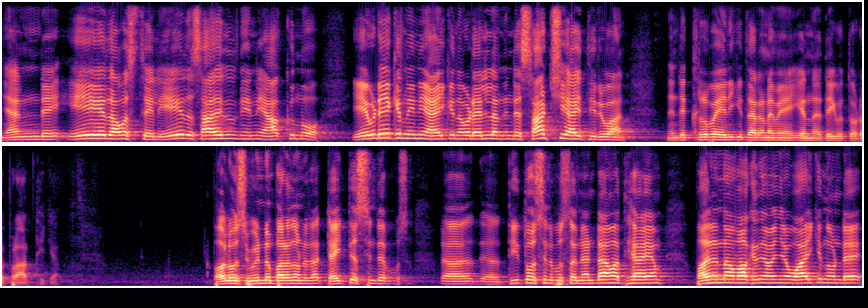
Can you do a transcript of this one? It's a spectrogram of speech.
ഞാൻ എന്റെ ഏത് അവസ്ഥയിൽ ഏത് സാഹചര്യത്തിൽ നിന്നെ ആക്കുന്നോ എവിടേക്ക് നിന്നെ അയക്കുന്നോ അവിടെ എല്ലാം നിന്റെ സാക്ഷിയായി തീരുവാൻ നിന്റെ കൃപ എനിക്ക് തരണമേ എന്ന് ദൈവത്തോട് പ്രാർത്ഥിക്കാം. പൗലോസ് വീണ്ടും പറയുന്നുണ്ട് ടൈറ്റസിന്റെ തീത്തോസിന്റെ പുസ്തകം രണ്ടാം അധ്യായം പതിനൊന്നാം വാക്യം ഞാൻ ഇങ്ങനെ വായിക്കുന്നുണ്ട്.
